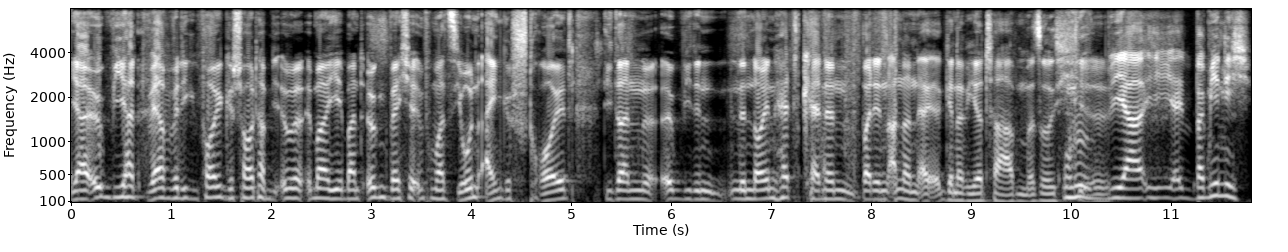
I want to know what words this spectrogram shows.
Ja, irgendwie hat, während wir die Folge geschaut haben, immer, immer jemand irgendwelche Informationen eingestreut, die dann irgendwie den, einen neuen Headcanon bei den anderen äh, generiert haben. Also ich, äh, Ja, bei mir nicht.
